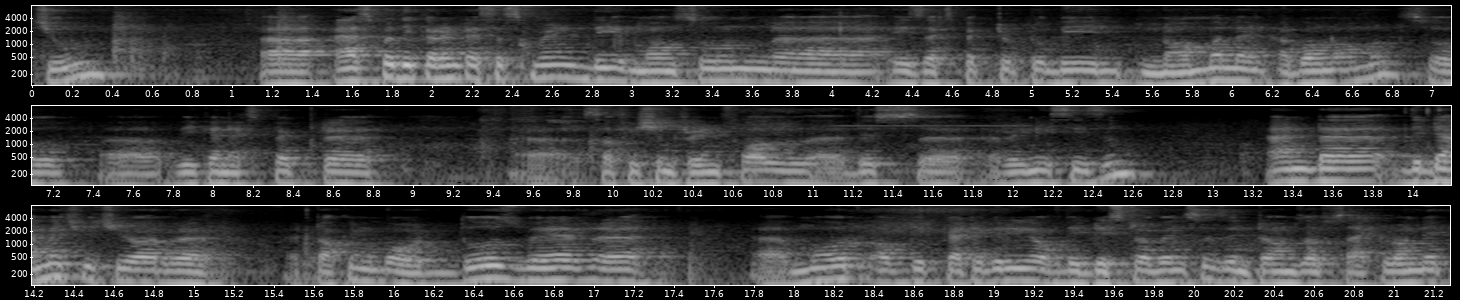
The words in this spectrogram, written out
June. Uh, as per the current assessment, the monsoon uh, is expected to be normal and above normal, so uh, we can expect sufficient rainfall this rainy season. And the damage which you are talking about, those were uh, more of the category of the disturbances in terms of cyclonic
